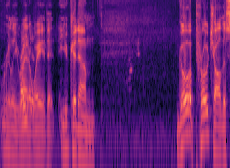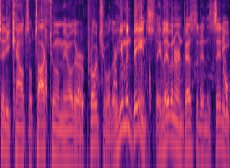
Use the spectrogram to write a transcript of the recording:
really right away that you could um go approach all the city council, talk to them. You know, they're approachable. They're human beings. They live and are invested in the city,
